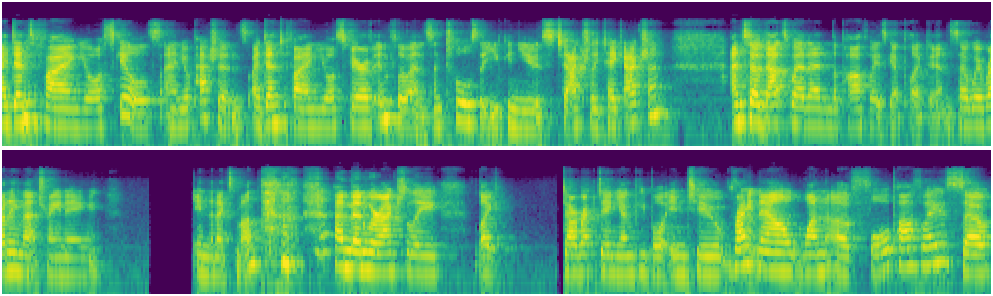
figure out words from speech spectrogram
identifying your skills and your passions, identifying your sphere of influence and tools that you can use to actually take action. And so that's where then the pathways get plugged in. So we're running that training in the next month. and then we're actually like directing young people into right now one of four pathways. So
